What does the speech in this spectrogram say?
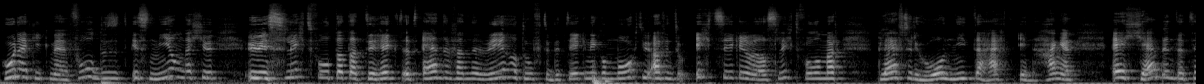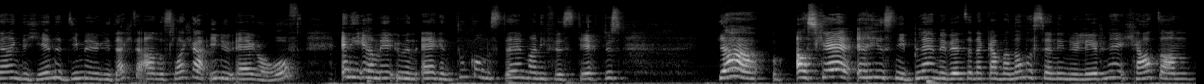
hoe dat ik mij voel. Dus het is niet omdat je je slecht voelt dat dat direct het einde van de wereld hoeft te betekenen. Je moogt je af en toe echt zeker wel slecht voelen, maar blijf er gewoon niet te hard in hangen. En jij bent uiteindelijk degene die met je gedachten aan de slag gaat in je eigen hoofd en die ermee je eigen toekomst manifesteert. Dus ja, als jij ergens niet blij mee bent, en dat kan van alles zijn in je leven, hè, ga, dan,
